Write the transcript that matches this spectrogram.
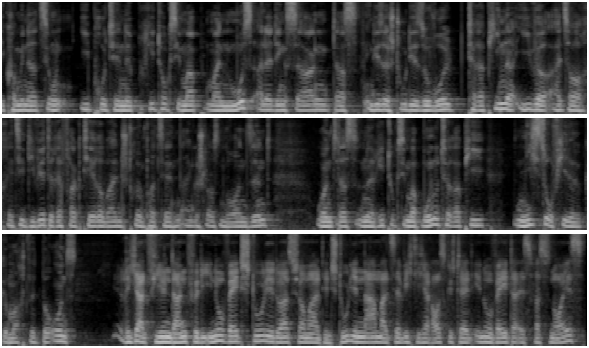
die Kombination Iprotinib-Rituximab. Man muss allerdings sagen, dass in dieser Studie sowohl therapienaive als auch rezidivierte refraktäre Waldenströmpatienten eingeschlossen worden sind und dass eine Rituximab-Monotherapie nicht so viel gemacht wird bei uns. Richard, vielen Dank für die Innovate-Studie. Du hast schon mal den Studiennamen als sehr wichtig herausgestellt. Innovator ist was Neues.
